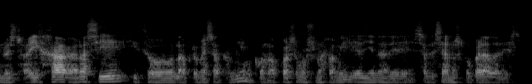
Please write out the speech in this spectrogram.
nuestra hija Garasi hizo la promesa también, con lo cual somos una familia llena de salesianos cooperadores.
